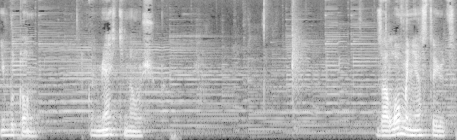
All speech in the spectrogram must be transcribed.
и бутон. Такой мягкий на ощупь. Заломы не остаются.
